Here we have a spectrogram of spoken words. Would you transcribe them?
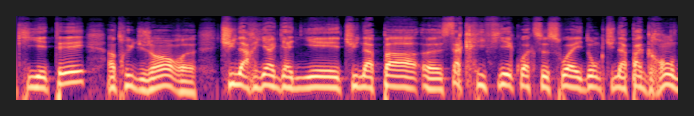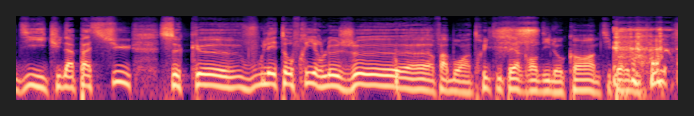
qui était un truc du genre tu n'as rien gagné tu n'as pas sacrifié quoi que ce soit et donc tu n'as pas grandi tu n'as pas su ce voulait offrir le jeu. Euh, enfin bon, un truc hyper grandiloquent, un petit peu ridicule.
